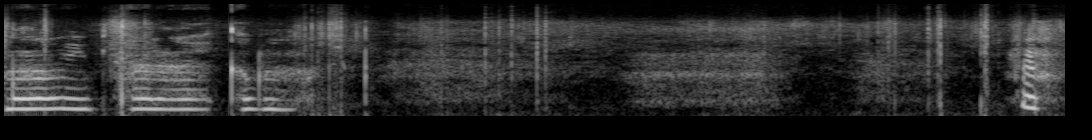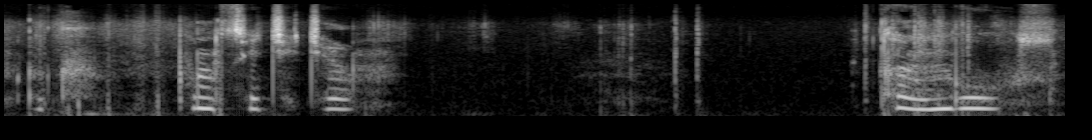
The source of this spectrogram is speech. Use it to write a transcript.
mavi bir tane ayakkabım var. Bak bunu seçeceğim. Tamam bu olsun.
